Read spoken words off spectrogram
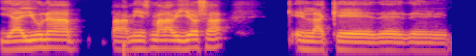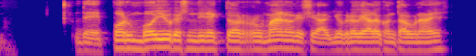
Y hay una, para mí es maravillosa, en la que de, de, de Porun Boyu, que es un director rumano, que yo creo que ya lo he contado alguna vez,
